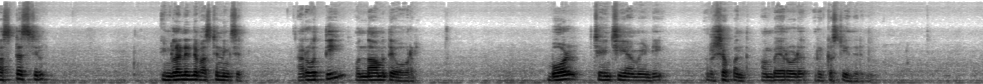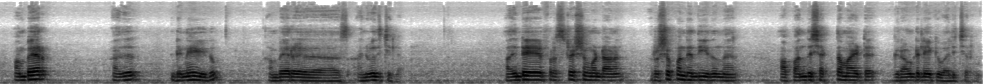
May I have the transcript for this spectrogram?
ഫസ്റ്റ് ടെസ്റ്റിൽ ഇംഗ്ലണ്ടിന്റെ ഫസ്റ്റ് ഇന്നിങ്സിൽ അറുപത്തി ഒന്നാമത്തെ ഓവറിൽ ബോൾ ചേഞ്ച് ചെയ്യാൻ വേണ്ടി ഋഷഭ് പന്ത് അമ്പയറോട് റിക്വസ്റ്റ് ചെയ്തിരുന്നു. അമ്പയർ അത് ഡിനേ ചെയ്തു. അമ്പയർ അനുവദിച്ചില്ല. അതിന്റെ ഫ്രസ്ട്രേഷൻ കൊണ്ടാണ് ഋഷഭ് പന്ത് എന്ത് ചെയ്തെന്നാൽ ആ പന്ത് ശക്തമായിട്ട് ഗ്രൗണ്ടിലേക്ക് വലിച്ചെറിഞ്ഞു.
